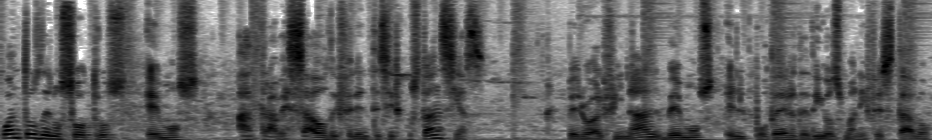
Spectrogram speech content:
¿Cuántos de nosotros hemos atravesado diferentes circunstancias? Pero al final vemos el poder de Dios manifestado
